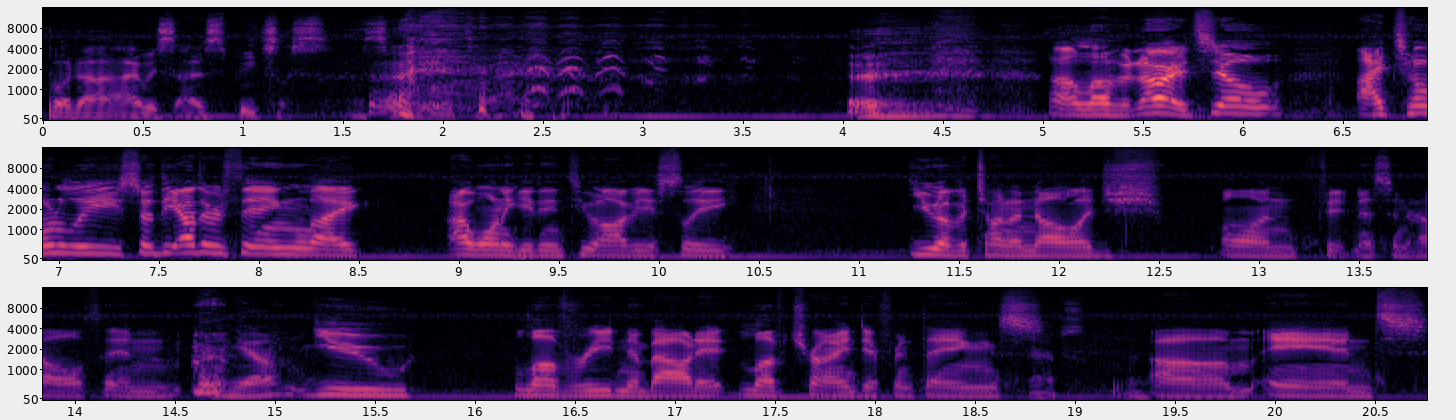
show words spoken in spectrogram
but uh, I was I was speechless. That's what it was. I love it. All right, so I totally. So the other thing, like, I want to get into, obviously, you have a ton of knowledge on fitness and health, and yeah, you love reading about it, love trying different things, absolutely. um, and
